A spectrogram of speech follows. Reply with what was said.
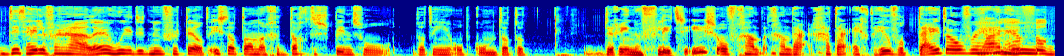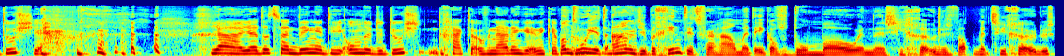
dit hele verhaal, hè, hoe je dit nu vertelt... is dat dan een gedachtespinsel dat in je opkomt... dat dat er in een flits is? Of gaan, gaan daar, gaat daar echt heel veel tijd overheen? Ja, en heel Hoe- veel douchen. ja, ja, dat zijn dingen die onder de douche... daar ga ik erover nadenken. En ik heb Want hoe je het aan, je begint dit verhaal met ik als dombo en uh, zigeuners, wat met zigeuners.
